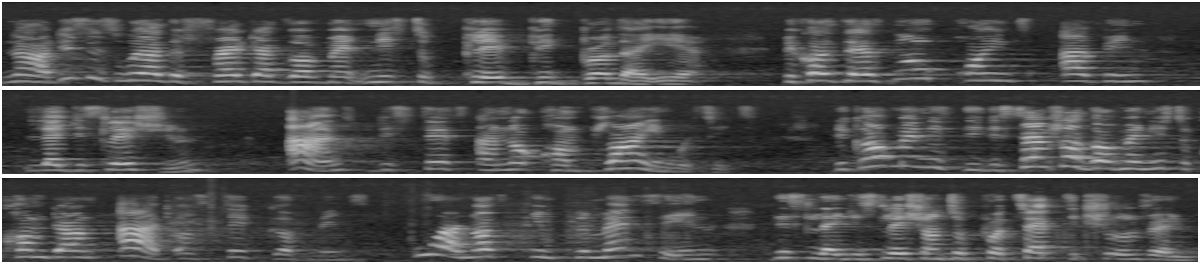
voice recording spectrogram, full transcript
Now, this is where the federal government needs to play big brother here because there's no point having legislation and the states are not complying with it. The government needs, the, the central government needs to come down hard on state governments who are not implementing this legislation to protect the children.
